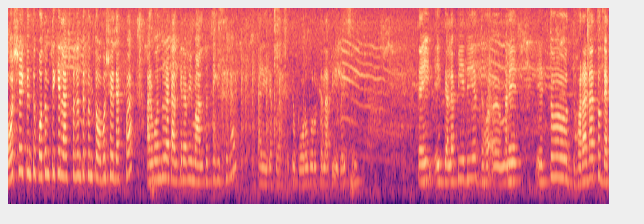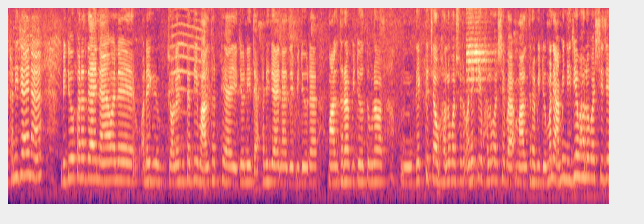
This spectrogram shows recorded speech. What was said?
অবশ্যই কিন্তু প্রথম থেকে লাস্ট পর্যন্ত কিন্তু অবশ্যই দেখবা। আর বন্ধুরা, কালকের আমি মাল ধরতে গেছিলাম। আর এই দেখো, এত বড় বড় তেলাপিয়ে পাইছি তাই এই তেলাপিয়ে দিয়ে মানে এর তো ধরাটা তো দেখানি যায় না ভিডিও করা যায় না মানে অনেক জলের ভিতর দিয়ে মাছ ধরতে হয়, এই জন্যই দেখানি যায় না যে ভিডিওটা, মাছ ধরা ভিডিও তোমরা দেখতে চাও, ভালোবাসো, অনেকেই ভালোবাসে মাছ ধরা ভিডিও মানে আমি নিজে ভালোবাসি যে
